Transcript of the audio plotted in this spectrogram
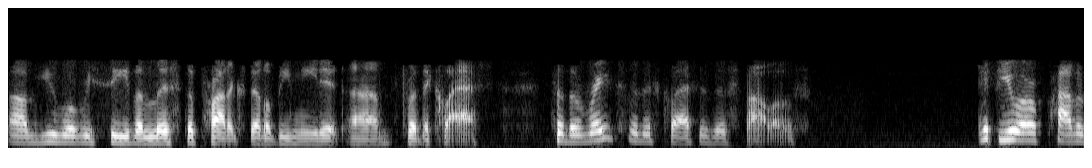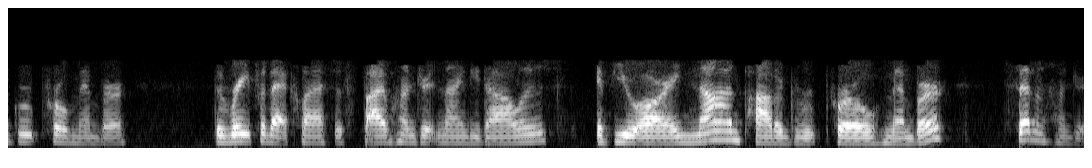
um, you will receive a list of products that will be needed um, for the class. So the rates for this class is as follows. If you are a Powder Group Pro member, the rate for that class is $590. If you are a non-Powder Group Pro member, $790.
